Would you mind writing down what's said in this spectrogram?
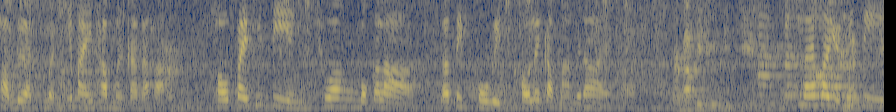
สามเดือนเหมือนที่ไม้ทำเหมือนกันนะคะเขาไปที่จีนช่วงมกราแล้วติดโควิดเขาเลยกลับมาไม่ได้ค่ะอันนี้คืออยู่ที่จีนใช่ค่ะอยู่ที่จีน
